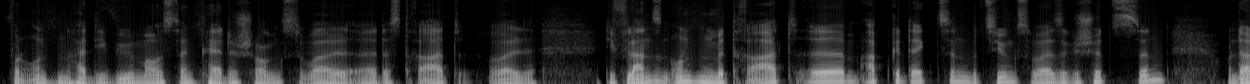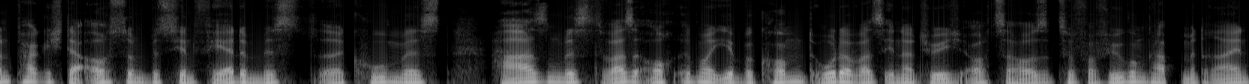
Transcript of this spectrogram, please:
Von unten hat die Wühlmaus dann keine Chance, weil äh, das Draht, weil die Pflanzen unten mit Draht äh, abgedeckt sind bzw. geschützt sind. Und dann packe ich da auch so ein bisschen Pferdemist, äh, Kuhmist, Hasenmist, was auch immer ihr bekommt oder was ihr natürlich auch zu Hause zur Verfügung habt mit rein.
